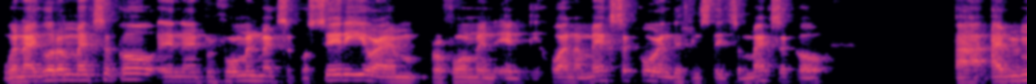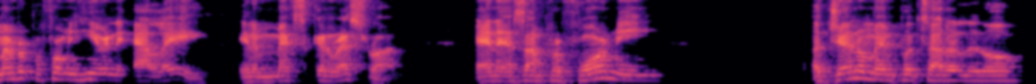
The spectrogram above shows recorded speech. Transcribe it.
when I go to Mexico and I perform in Mexico City or I'm performing in Tijuana, Mexico, or in different states of Mexico, uh, I remember performing here in LA in a Mexican restaurant. And as I'm performing, a gentleman puts out a little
